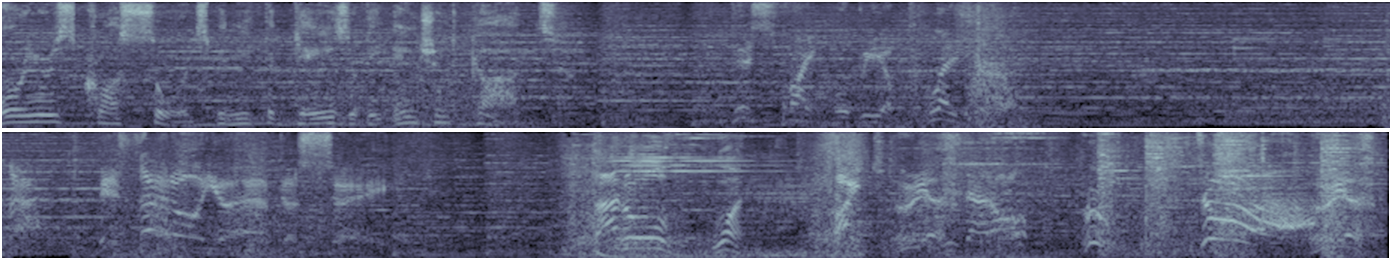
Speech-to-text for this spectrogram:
Warriors cross swords beneath the gaze of the ancient gods. This fight will be a pleasure. Is that all you have to say? Battle one. Fight! Is that all? Is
